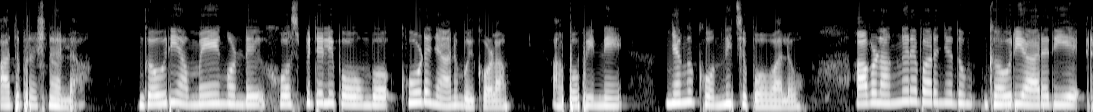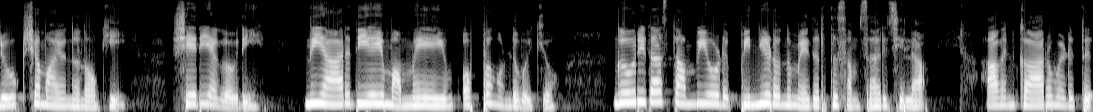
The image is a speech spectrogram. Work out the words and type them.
അത് പ്രശ്നമല്ല. ഗൗരി അമ്മയെയും കൊണ്ട് ഹോസ്പിറ്റലിൽ പോകുമ്പോൾ കൂടെ ഞാനും പോയിക്കോളാം. അപ്പോൾ പിന്നെ ഞങ്ങൾക്ക് ഒന്നിച്ച് പോവാലോ. അവൾ അങ്ങനെ പറഞ്ഞതും ഗൗരി ആരതിയെ രൂക്ഷമായൊന്ന് നോക്കി. ശരിയാ ഗൗരി നീ ആരതിയെയും അമ്മയെയും ഒപ്പം കൊണ്ടുപോയിക്കോ. ഗൗരിദാസ് തമ്പിയോട് പിന്നീടൊന്നും എതിർത്ത് സംസാരിച്ചില്ല. അവൻ കാറുമെടുത്ത്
